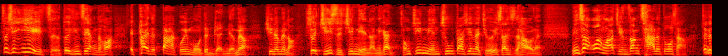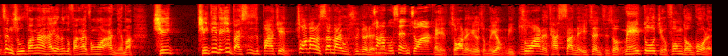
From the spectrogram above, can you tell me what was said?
这些业者都已经这样的话，哎，派了大规模的人有没有去那边哦？所以即使今年呢，你看从今年初到现在九月三十号呢，你知道万华警方查了多少？这个证除方案还有那个妨碍风化案，有没有？取取缔了一百四十八件，抓到了三百五十个人，抓不胜抓。哎，抓了有什么用？你抓了他散了一阵子之后，没多久风头过了，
